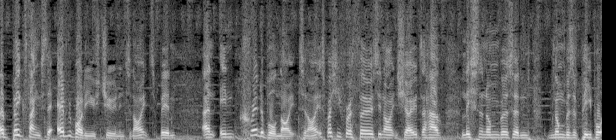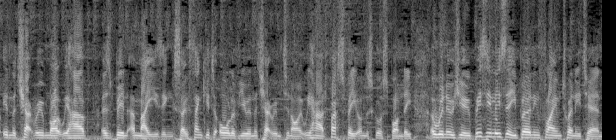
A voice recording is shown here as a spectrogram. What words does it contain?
a big thanks to everybody who's tuning in tonight. It's been an incredible night tonight, especially for a Thursday night show. To have listener numbers and numbers of people in the chat room like we have has been amazing. So thank you to all of you in the chat room tonight. We had Fast Feet underscore Spondy, a winner was you, Busy Lizzie, Burning Flame 2010,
